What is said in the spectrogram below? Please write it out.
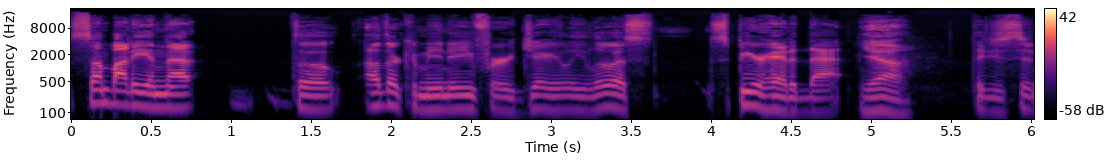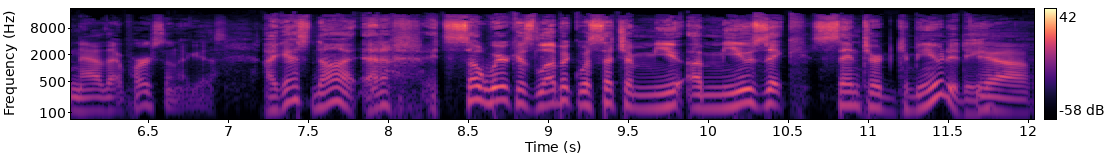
somebody in that the other community for Jerry Lee Lewis spearheaded that. Yeah. They just didn't have that person, I guess. I guess not. It's so weird because Lubbock was such a mu- a music centered community. Yeah.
